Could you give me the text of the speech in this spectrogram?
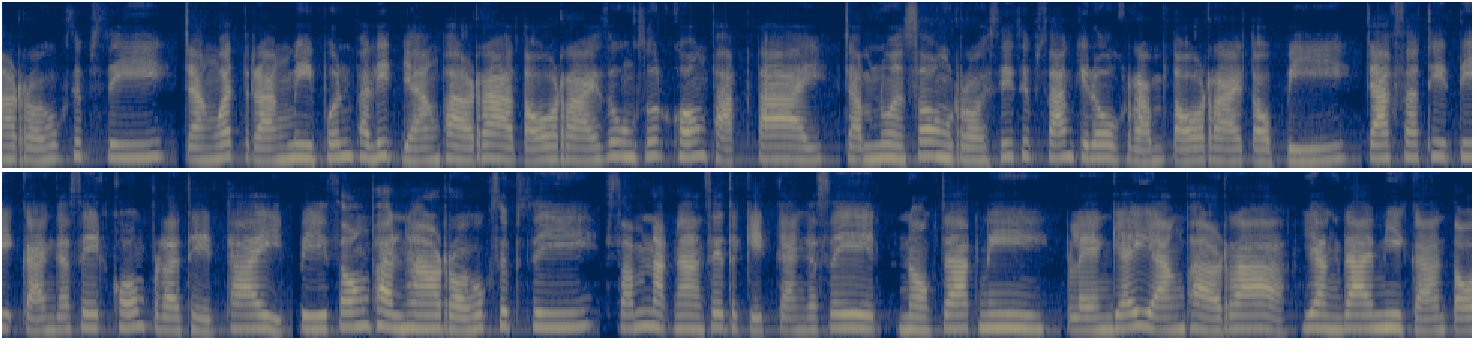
2564 จังหวัดตรังมีผลผลิตยางพาราต่อรายสูงสุดของภาคใต้จำนวน243 กิโลกรัมต่อรายต่อปี จากสถิติการเกษตรของประเทศไทย ปี 2564 สำนักงานเศรษฐกิจการเกษตร นอกจากนี้ แปลงย้ายยางพารายังได้มีการต่อ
